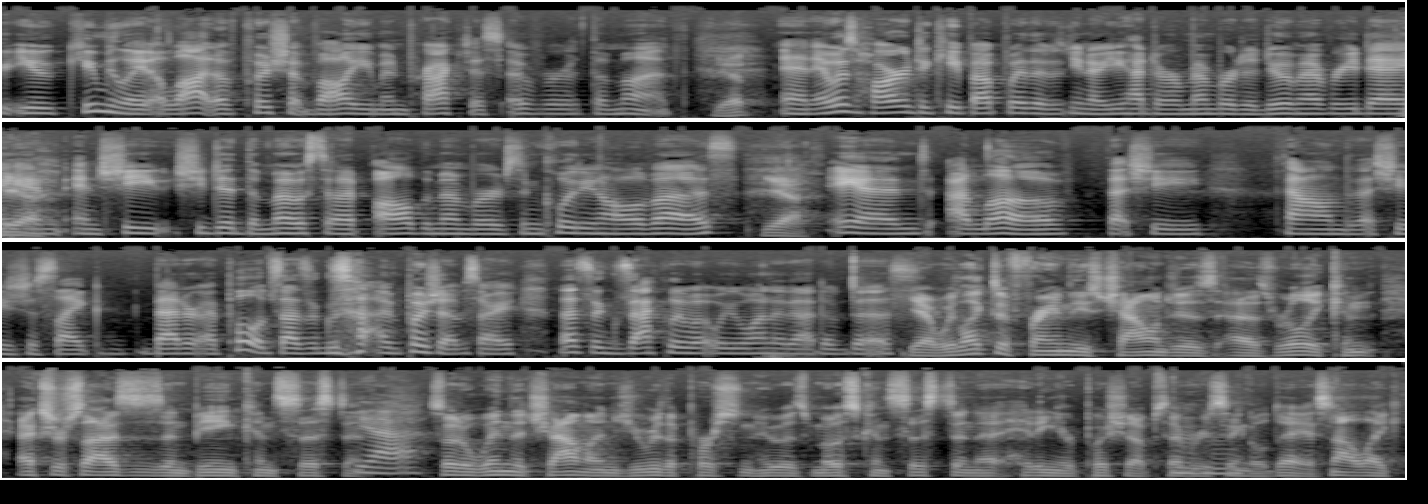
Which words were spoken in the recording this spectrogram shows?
you accumulate a lot of push up volume and practice over the month. Yep. And it was hard to keep up with. It was, you know, you had to remember to do them every day, Yeah. and and she she did the most out of all the members, including all of us. Yeah. And I love that she found that she's just like better at pull ups. That's exactly push ups. Sorry, that's exactly what we wanted out of this. Yeah, we like to frame these challenges as really con- exercises and being consistent. Yeah. So to win the challenge, you were the person who is most consistent at hitting your push-ups every Mm-hmm. single day. It's not like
